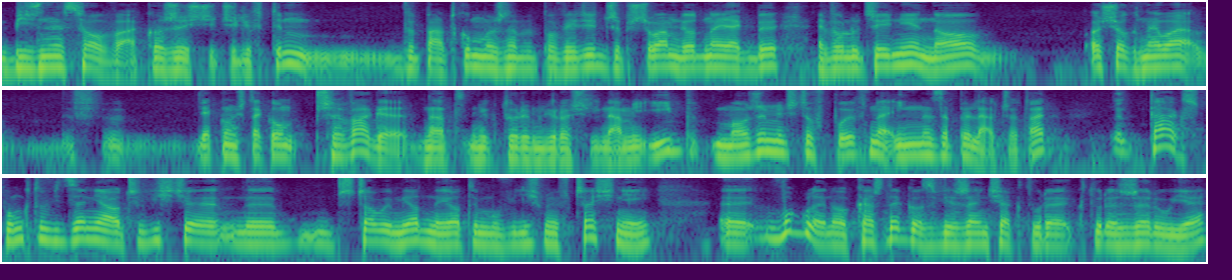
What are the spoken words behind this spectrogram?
biznesowa, korzyści, czyli w tym wypadku można by powiedzieć, że pszczoła miodna jakby ewolucyjnie, no, osiągnęła jakąś taką przewagę nad niektórymi roślinami i może mieć to wpływ na inne zapylacze, tak? Tak, z punktu widzenia oczywiście y, pszczoły miodnej, o tym mówiliśmy wcześniej, y, w ogóle no, każdego zwierzęcia, które, które żeruje,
